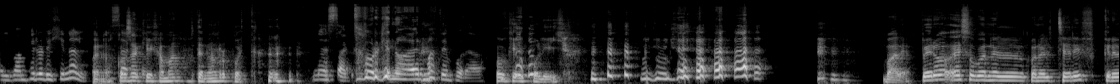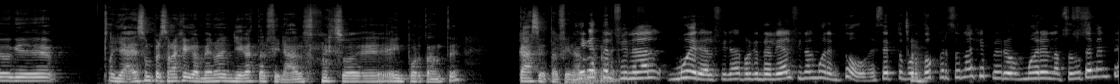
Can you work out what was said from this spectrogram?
el vampiro original. Bueno, exacto. cosas que jamás tendrán respuesta. Exacto, porque no va a haber más temporada. ok, polilla. Vale, pero eso con el, con el sheriff, creo que ya es un personaje que al menos llega hasta el final, eso es importante, casi hasta el final. Llega hasta el final, muere al final, porque en realidad al final mueren todos, excepto por Sí. dos personajes, pero mueren absolutamente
